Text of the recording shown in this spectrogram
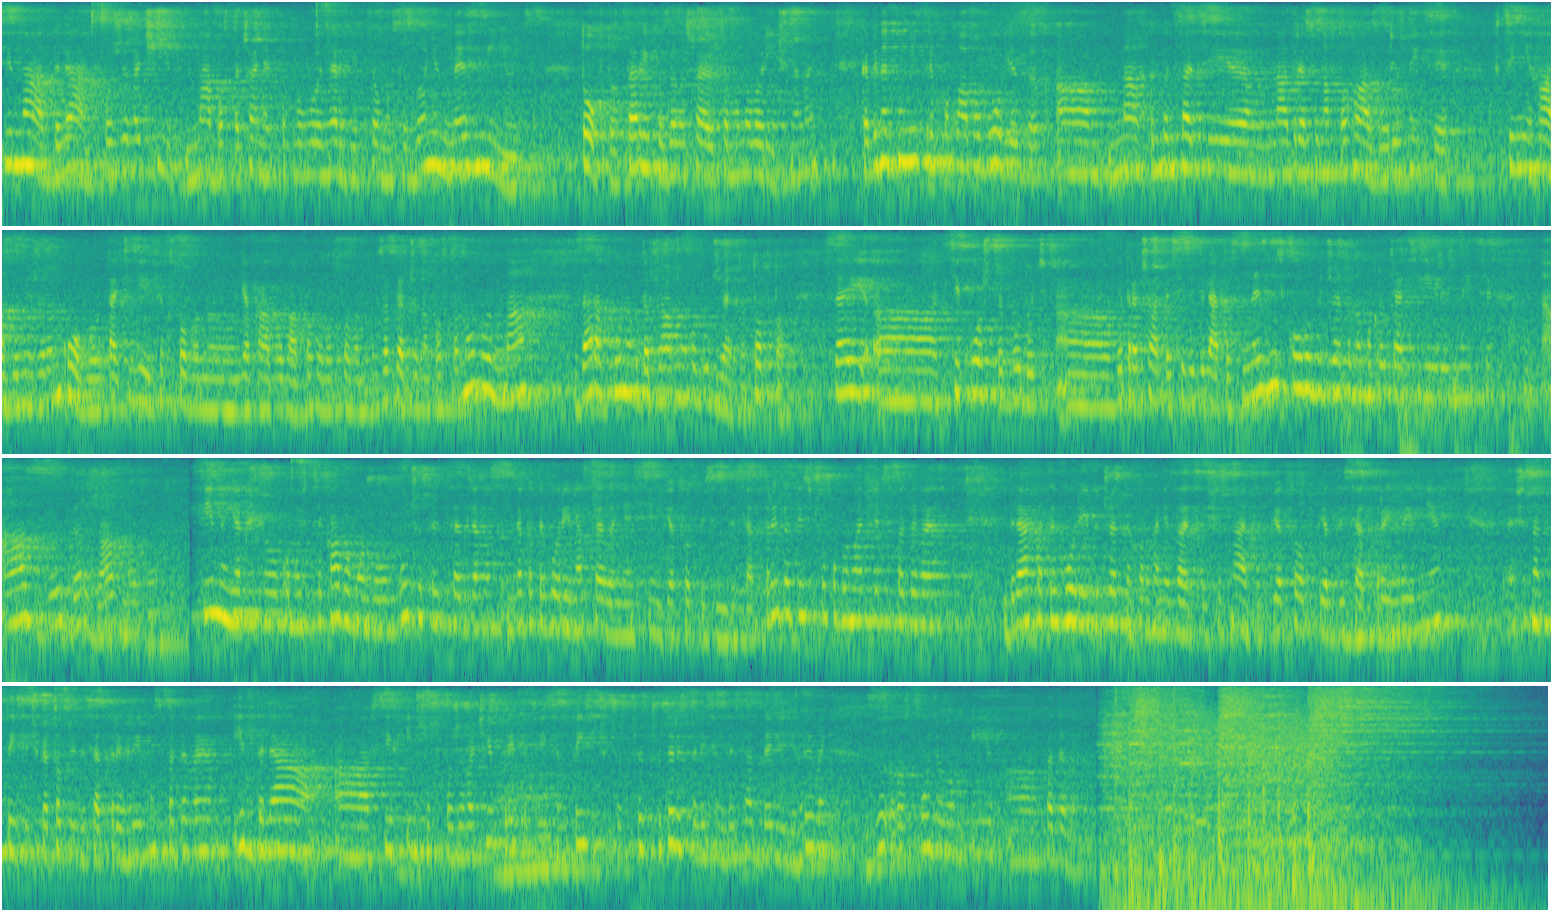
Ціна для споживачів на постачання теплової енергії в цьому сезоні не змінюється. Тобто тарифи залишаються минулорічними. Кабінет міністрів поклав обов'язок на компенсації на адресу Нафтогазу різниці в ціні газу між ринковою та тією фіксованою, яка була проголосована, затверджена постановою, на за рахунок державного бюджету. Тобто цей, е, ці кошти будуть е, витрачатися і виділятися не з міського бюджету на покриття цієї різниці, а з державного. Ціни, якщо комусь цікаво, можу озвучити. Це для нас для категорії населення 7583 за тисячу кубометрів з ПДВ. Для категорії бюджетних організацій 16 553 гривні. 16 тисяч 553 гривні з ПДВ і для а, всіх інших споживачів 38 тисяч 489 гривень з розподілом і а, ПДВ.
